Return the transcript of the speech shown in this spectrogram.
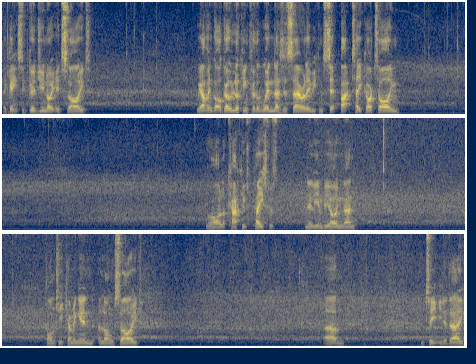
against a good United side. We haven't got to go looking for the win necessarily. We can sit back, take our time. Oh, Lukaku's pace was nearly in behind then. Conti coming in alongside. Um, Titi today.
